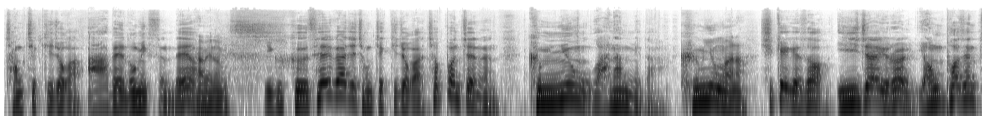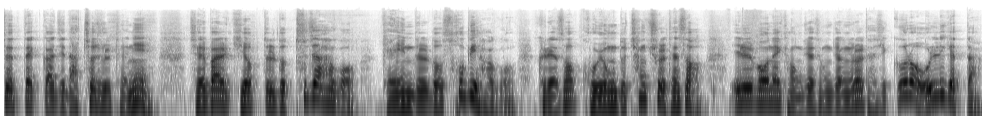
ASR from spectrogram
정책 기조가 아베노믹스인데요. 아베노믹스. 이거 그 세 가지 정책 기조가 첫 번째는 금융 완화입니다. 금융 완화. 쉽게 얘기해서 이자율을 0%대까지 낮춰줄 테니 제발 기업들도 투자하고 개인들도 소비하고 그래서 고용도 창출돼서 일본의 경제 성장률을 다시 끌어올리겠다.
